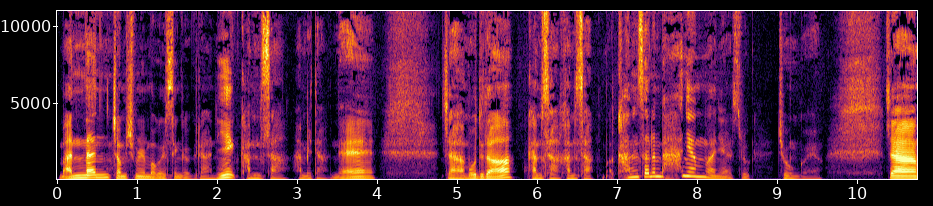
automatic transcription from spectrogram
만난 점심을 먹을 생각을 하니 감사합니다. 네. 자, 모두 다 감사, 감사. 감사는 많이 하면 많이 할수록 좋은 거예요. 자,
